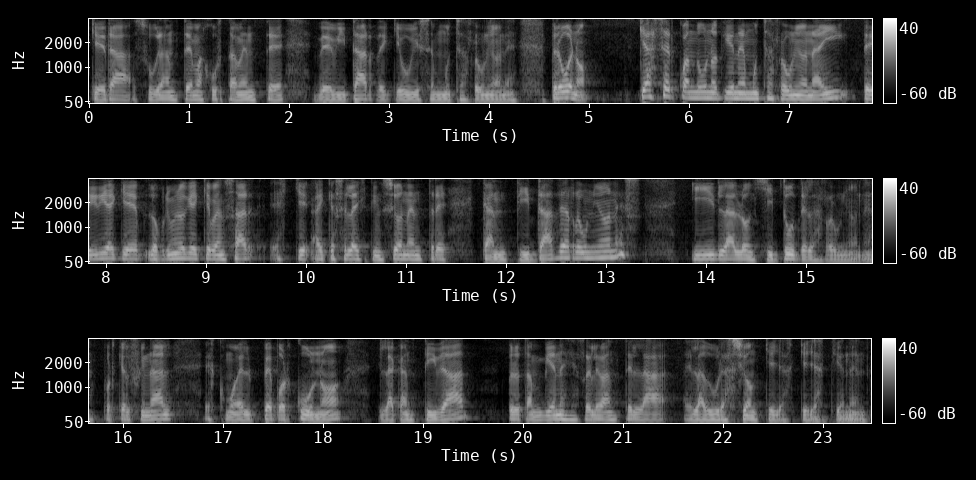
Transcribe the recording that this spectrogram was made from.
que era su gran tema justamente de evitar de que hubiesen muchas reuniones. Pero bueno, ¿Qué hacer cuando uno tiene muchas reuniones? Ahí te diría que lo primero que hay que pensar es que hay que hacer la distinción entre cantidad de reuniones y la longitud de las reuniones, porque al final es como el P por Q, ¿no? La cantidad pero también es relevante la, la duración que ellas, que ellas tienen.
